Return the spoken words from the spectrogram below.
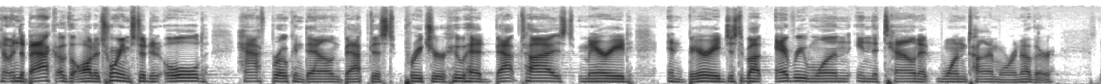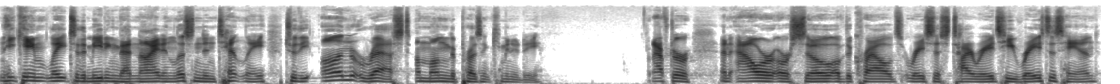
Now, in the back of the auditorium stood an old, half broken down Baptist preacher who had baptized, married, and buried just about everyone in the town at one time or another. He came late to the meeting that night and listened intently to the unrest among the present community. After an hour or so of the crowd's racist tirades, he raised his hand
